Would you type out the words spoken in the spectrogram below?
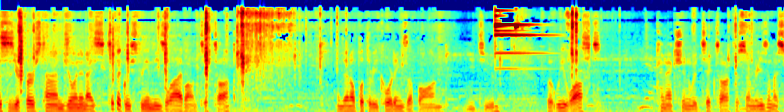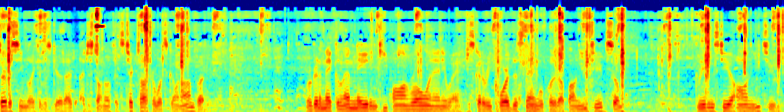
this is your first time joining, I typically stream these live on TikTok. And then I'll put the recordings up on YouTube. But we lost connection with TikTok for some reason. My service seemed like it was good. I, I just don't know if it's TikTok or what's going on, but we're gonna make a lemonade and keep on rolling anyway. Just gotta record this thing. We'll put it up on YouTube. So greetings to you on YouTube.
